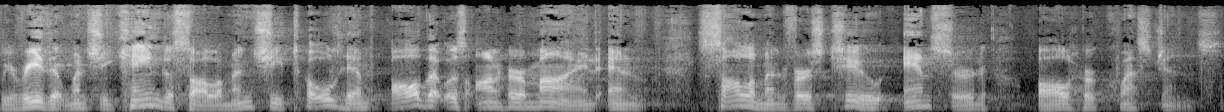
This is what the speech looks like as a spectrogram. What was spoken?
We read that when she came to Solomon, she told him all that was on her mind, and Solomon, verse 2, answered all her questions.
